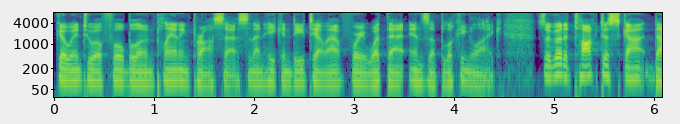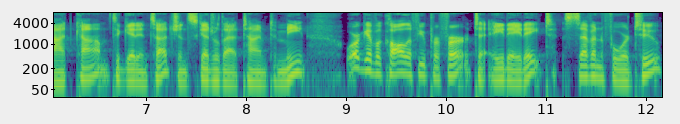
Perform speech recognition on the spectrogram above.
go into a full blown planning process? And then he can detail out for you what that ends up looking like. So go to talktoscott.com to get in touch and schedule that time to meet or give a call if you prefer to 888 742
